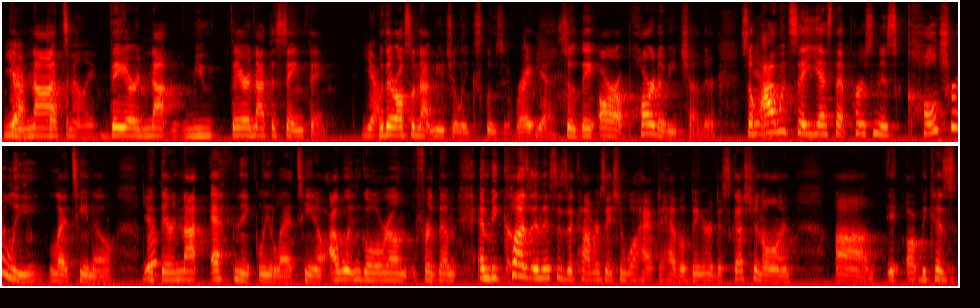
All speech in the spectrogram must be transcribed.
Yeah, they're not, definitely. They are not mute. They are not the same thing. Yeah. But they're also not mutually exclusive, right? Yes. So they are a part of each other. So yeah. I would say yes, that person is culturally Latino, yep. but they're not ethnically Latino. I wouldn't go around for them. And because, and this is a conversation we'll have to have a bigger discussion on, um, it, or because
